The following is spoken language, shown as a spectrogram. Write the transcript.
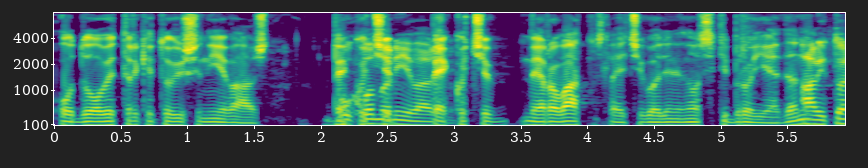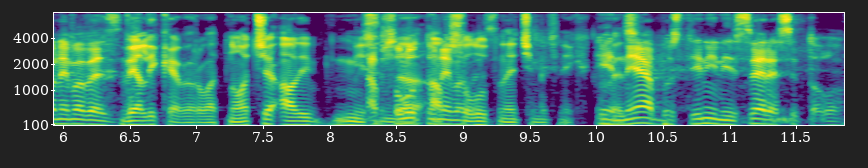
od ove trke to više nije važno. Peko će, nije važno. Peko će verovatno sledeće godine nositi broj 1. Ali to nema veze. Velika je verovatnoća, ali mislim apsolutno da apsolutno neće imati nikakve e, veze. E, Nea Bastini ni sve resetovo.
